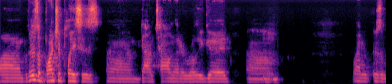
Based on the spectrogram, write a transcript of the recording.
Um, but there's a bunch of places um, downtown that are really good. Um, a lot of, there's a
